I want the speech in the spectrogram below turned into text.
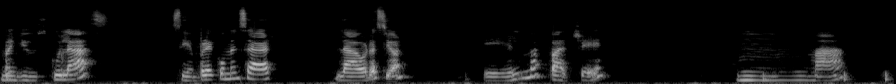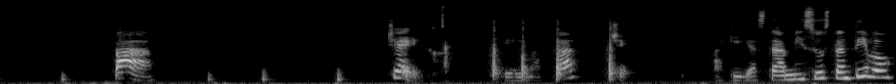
mayúsculas, siempre comenzar la oración. El mapache, ma, pa, che, el mapache. Aquí ya está mi sustantivo.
